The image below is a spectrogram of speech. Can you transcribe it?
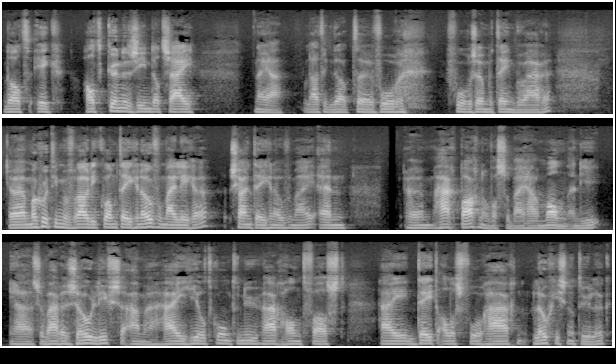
dat ik had kunnen zien dat zij, nou ja, laat ik dat uh, voor, voor zo meteen bewaren. Uh, maar goed, die mevrouw die kwam tegenover mij liggen, schuin tegenover mij. En um, haar partner was er bij, haar man. En die, ja, ze waren zo lief ze aan me. Hij hield continu haar hand vast. Hij deed alles voor haar, logisch natuurlijk.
